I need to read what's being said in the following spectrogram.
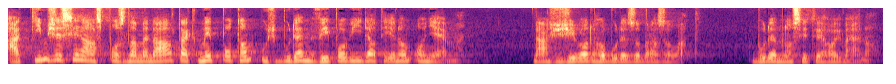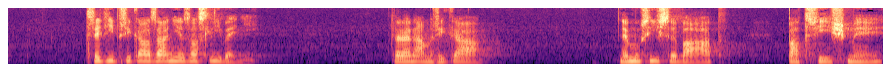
a tím, že si nás poznamenal, tak my potom už budeme vypovídat jenom o něm. Náš život ho bude zobrazovat. Budeme nosit jeho jméno. Třetí přikázání je zaslíbení, které nám říká, nemusíš se bát, patříš mi,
